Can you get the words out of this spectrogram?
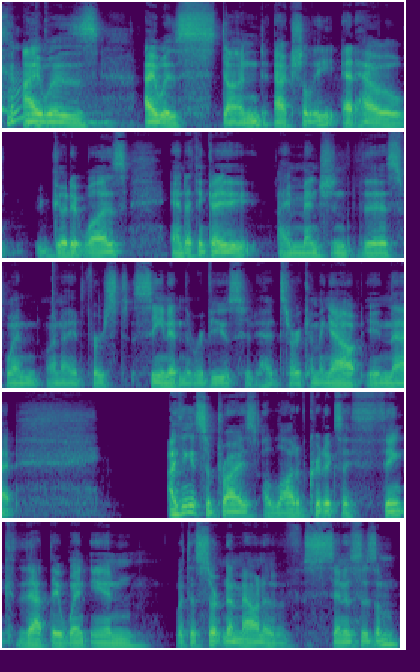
I was, I was stunned actually at how good it was, and I think I I mentioned this when when I had first seen it and the reviews had started coming out. In that, I think it surprised a lot of critics. I think that they went in with a certain amount of cynicism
